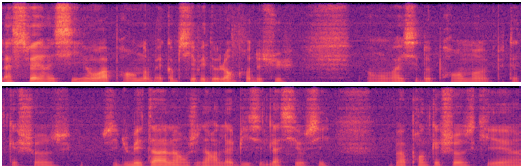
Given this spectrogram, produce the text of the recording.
la sphère ici, on va prendre, ben, comme s'il y avait de l'encre dessus, on va essayer de prendre peut-être quelque chose c'est du métal, hein, en général la bille c'est de l'acier aussi. On va prendre quelque chose qui est... Euh,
